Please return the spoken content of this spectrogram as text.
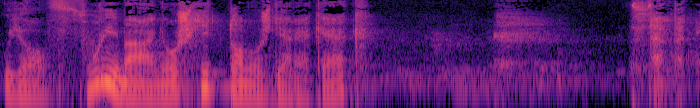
Ugye a furimányos, hittanos gyerekek szenvedni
